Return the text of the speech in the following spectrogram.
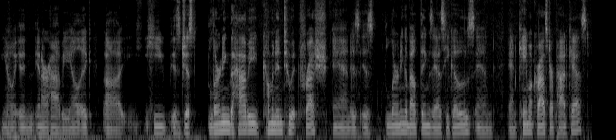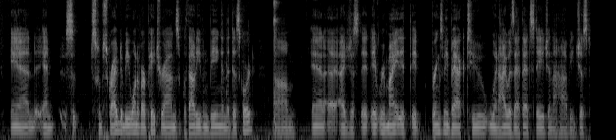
you know, in in our hobby. You know, like uh, he is just learning the hobby, coming into it fresh, and is is learning about things as he goes, and and came across our podcast and and su- subscribe to be one of our Patreons without even being in the Discord. Um, and I, I just it it remind it, it brings me back to when I was at that stage in the hobby, just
